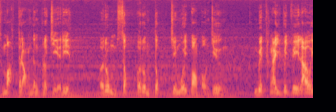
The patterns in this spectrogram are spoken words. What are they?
ស្មោះត្រង់នឹងប្រជារាស្ត្ររួមសុខរួមទុក្ខជាមួយបងប្អូនយើងគ្មានថ្ងៃវិចវេឡើយ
